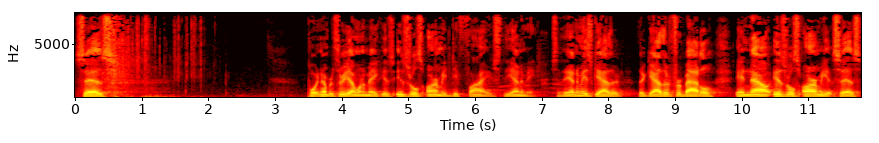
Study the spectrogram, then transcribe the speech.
says, point number three I want to make is Israel's army defies the enemy. So the enemy is gathered, they're gathered for battle, and now Israel's army, it says,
